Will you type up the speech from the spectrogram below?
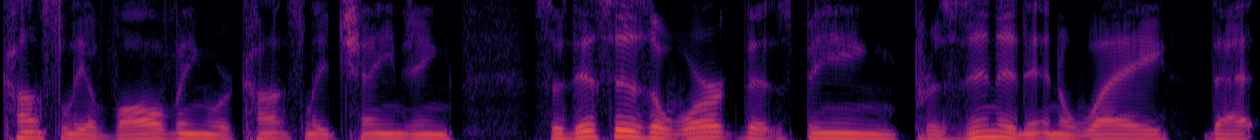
constantly evolving, we're constantly changing. So this is a work that's being presented in a way that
